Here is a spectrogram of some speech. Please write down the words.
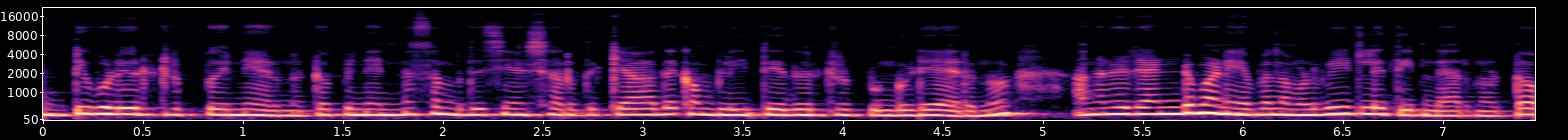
അടിപൊളി ഒരു ട്രിപ്പ് തന്നെയായിരുന്നു കേട്ടോ പിന്നെ എന്നെ സംബന്ധിച്ച് ഞാൻ ഛർദ്ദിക്കാതെ കംപ്ലീറ്റ് ചെയ്ത ഒരു ട്രിപ്പും കൂടിയായിരുന്നു. അങ്ങനെ രണ്ട് മണിയപ്പോൾ നമ്മൾ വീട്ടിലെത്തിയിട്ടുണ്ടായിരുന്നു കേട്ടോ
